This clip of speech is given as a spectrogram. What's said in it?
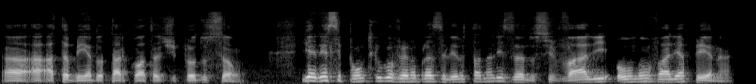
a, a, a também adotar cotas de produção. E é nesse ponto que o governo brasileiro está analisando se vale ou não vale a pena.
